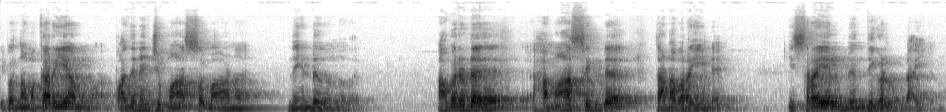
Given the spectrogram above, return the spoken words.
ഇപ്പം നമുക്കറിയാം പതിനഞ്ച് മാസമാണ് നീണ്ടു നിന്നത് അവരുടെ ഹമാസിന്റെ തടവറയിൽ ഇസ്രായേൽ ബന്ദികൾ ഉണ്ടായിരുന്നു.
